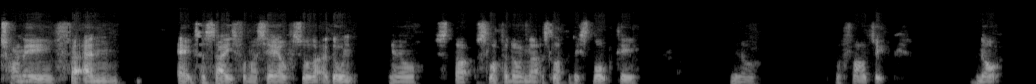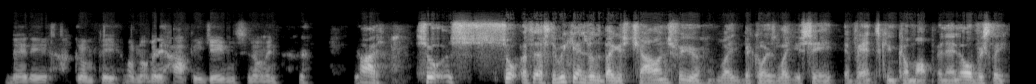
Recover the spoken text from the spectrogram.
trying to fit in exercise for myself so that I don't, you know, start slipping on that slippery slope to, you know, lethargic, not very grumpy or not very happy James. You know what I mean? Aye. So, so if, if the weekends were the biggest challenge for you, like because, like you say, events can come up, and then obviously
